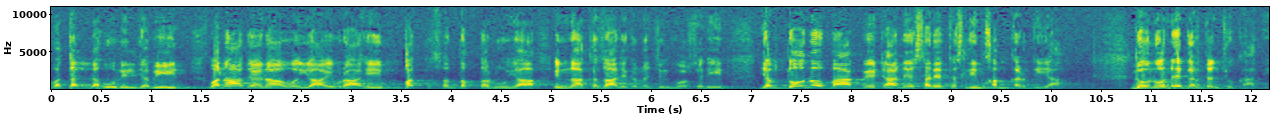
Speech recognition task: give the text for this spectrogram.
وتلہ للجبین ونادیناہ یا ابراہیم قد صدقت الرؤیا انا کذالک نجزی المحسنین جب دونوں باپ بیٹا نے سر تسلیم خم کر دیا، دونوں نے گردن جھکا دی۔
